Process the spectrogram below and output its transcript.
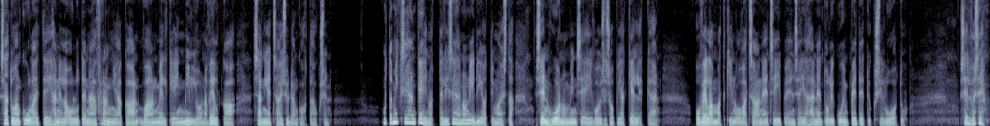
Saatuaan kuulla, ettei hänellä ollut enää frangiakaan, vaan melkein miljoona velkaa, Saniet sai sydänkohtauksen. Mutta miksi hän keinotteli, sehän on idioottimaista. Sen huonommin se ei voisi sopia kellekään. Ovelammatkin ovat saaneet siipeensä ja hänet oli kuin petetyksi luotu. Selvä se.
